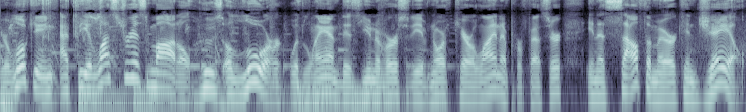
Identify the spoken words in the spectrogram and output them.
You're looking at the illustrious model whose allure would land this University of North Carolina professor in a South American jail,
